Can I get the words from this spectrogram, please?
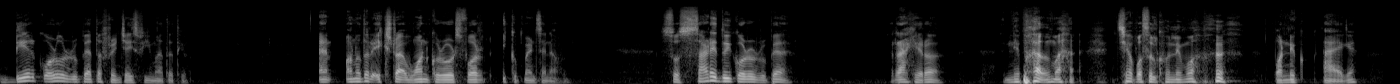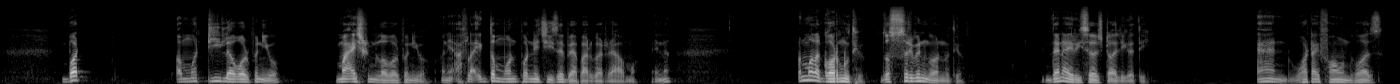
डेढ करोड रुपियाँ त फ्रेन्चाइज फीमा त थियो. And another extra one crores for equipments and all so साढे दुई करोड रुपियाँ राखेर नेपालमा चिया पसल खोल्ने म भन्ने आयो क्या. बट म टी लभर पनि हो म आइसक्रिम लभर पनि हो अनि आफूलाई एकदम मनपर्ने चिजै व्यापार गरेर आऊ म होइन? अनि मलाई गर्नु थियो जसरी पनि गर्नु थियो. देन आई रिसर्च अलिकति. And what I found was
